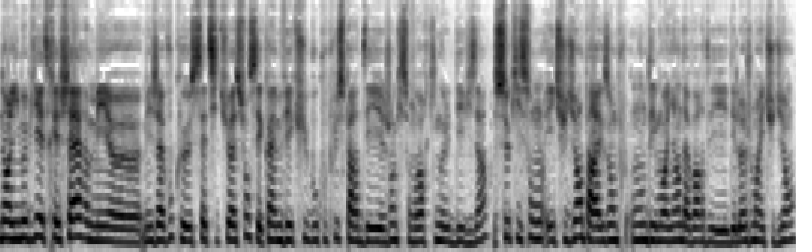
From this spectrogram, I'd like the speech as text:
Non, l'immobilier est très cher, mais euh, mais j'avoue que cette situation c'est quand même vécu beaucoup plus par des gens qui sont working holiday visa. Ceux qui sont étudiants par exemple ont des moyens d'avoir des, des logements étudiants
